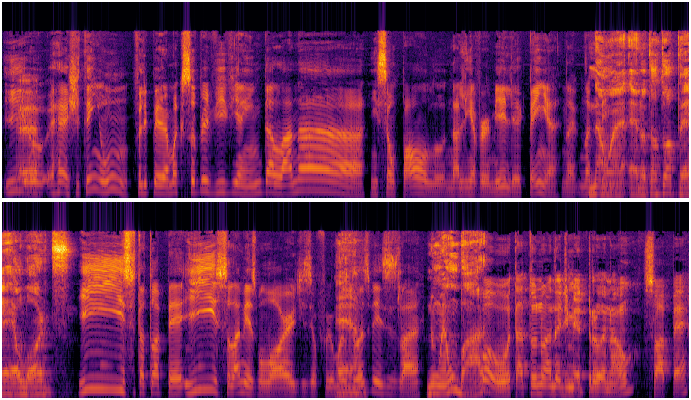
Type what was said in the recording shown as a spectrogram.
E é. o Hash, tem um fliperama que sobrevive ainda lá na em São Paulo, na linha vermelha, Penha? Na, na não, Penha. É, é no Tatuapé, é o Lords. Isso, Tatuapé. Isso, lá mesmo, Lords. Eu fui umas é. duas vezes lá. Não é um bar. Pô, o Tatu não anda de metrô, não? Só a pé?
